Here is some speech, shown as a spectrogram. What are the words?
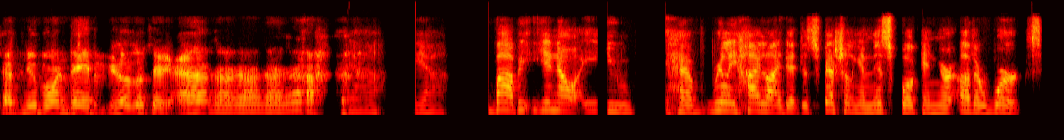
That newborn baby, you know, look at it. Ah, ah, ah, yeah, yeah. Bobby, you know, you have really highlighted, especially in this book and your other works,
